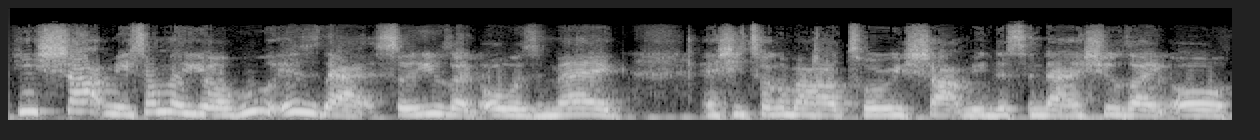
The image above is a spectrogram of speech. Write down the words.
He shot me. So I'm like, yo, who is that? So he was like, oh, it's Meg. And she talking about how Tory shot me, this and that. And she was like, oh,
